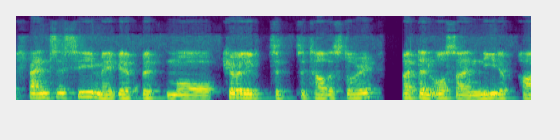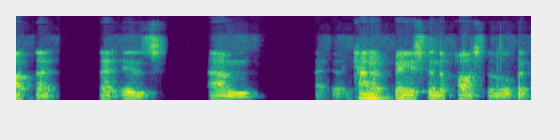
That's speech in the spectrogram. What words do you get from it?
fantasy, maybe a bit more purely to, to tell the story, but then also I need a part that that is um, kind of based in the past a little bit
